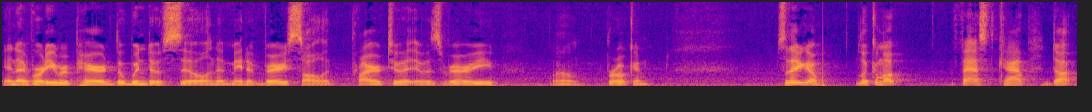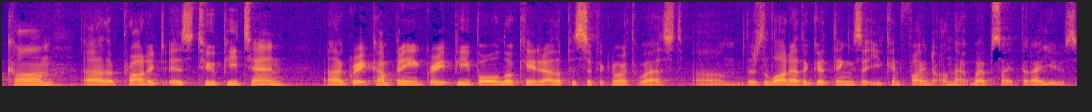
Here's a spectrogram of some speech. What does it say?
And I've already repaired the windowsill and it made it very solid. Prior to it, it was very, well, broken. So there you go. Look them up, fastcap.com. Uh, the product is 2P10. Uh, great company, great people, located out of the Pacific Northwest. Um, there's a lot of other good things that you can find on that website that I use.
